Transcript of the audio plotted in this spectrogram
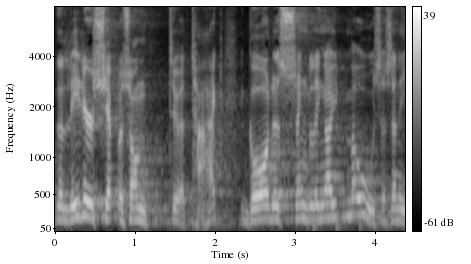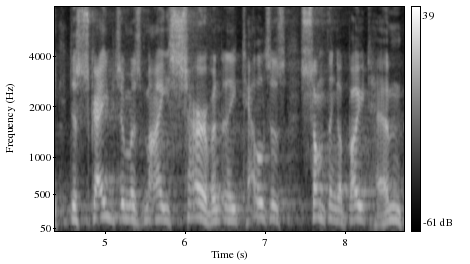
the leadership is on to attack, God is singling out Moses and he describes him as my servant and he tells us something about him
